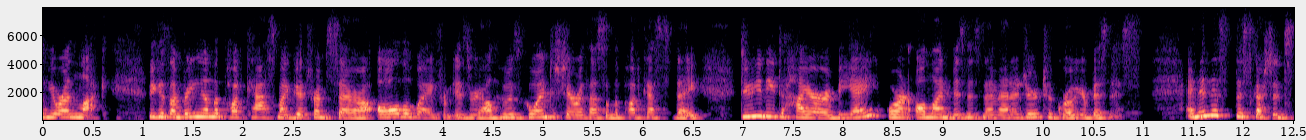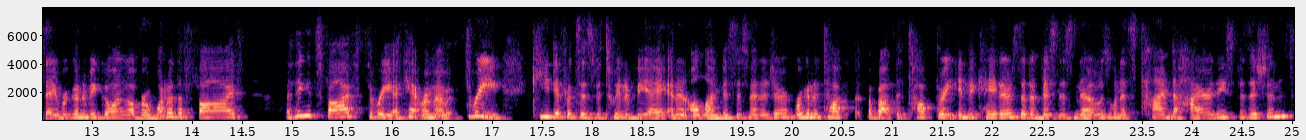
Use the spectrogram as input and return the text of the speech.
you're in luck because I'm bringing on the podcast my good friend Sarah, all the way from Israel, who is going to share with us on the podcast today. Do you need to hire a VA or an online business manager to grow your business? And in this discussion today, we're going to be going over what are the five I think it's five, three, I can't remember, three key differences between a VA and an online business manager. We're going to talk about the top three indicators that a business knows when it's time to hire these positions.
